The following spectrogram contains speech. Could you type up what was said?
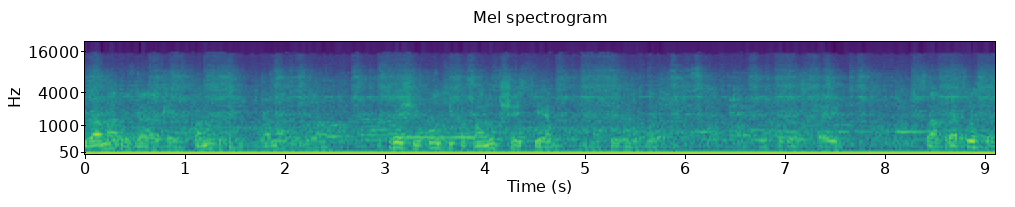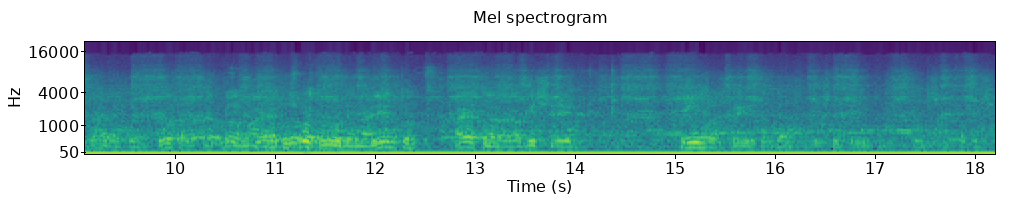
Программатор, да, это фанук, программатор, да. Устройственный пол типа фанук 6М. предназначен. Стоит сам процессор, да, это плотер, я так понимаю. Это устройство вывода на ленту, а это обычный принтер, принтер, да, обычный принтер. Обычный подача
